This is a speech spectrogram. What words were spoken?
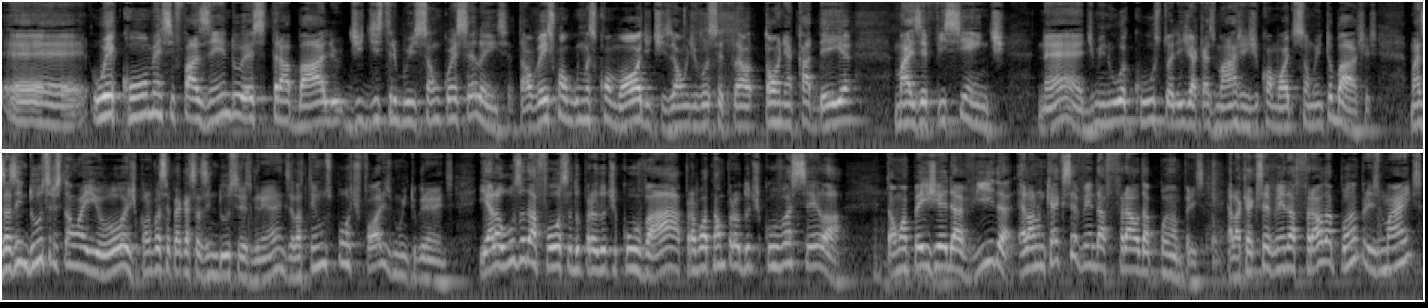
é, o e-commerce fazendo esse trabalho de distribuição com excelência. Talvez com algumas commodities, onde você torne a cadeia mais eficiente. Né? Diminua custo ali, já que as margens de commodities são muito baixas. Mas as indústrias estão aí hoje, quando você pega essas indústrias grandes, elas têm uns portfólios muito grandes. E ela usa da força do produto de curva A para botar um produto de curva C lá. Então, uma P&G da vida, ela não quer que você venda a fralda Pampers. Ela quer que você venda a fralda Pampers, mas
